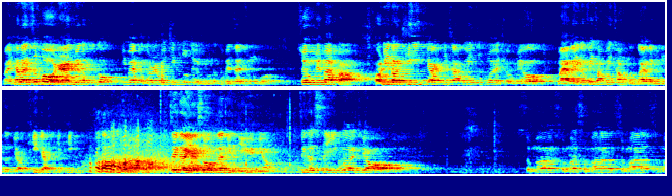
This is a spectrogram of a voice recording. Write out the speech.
买下来之后仍然觉得不够，因为很多人会记不住这个名字，特别在中国，所以我没办法。考虑到 T 一、T 二、T 三会一直做下去，我们又买了一个非常非常古怪的名字，叫 T 点 TT。这个也是我们的顶级域名，这个是一个叫什么什么什么什么什么。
